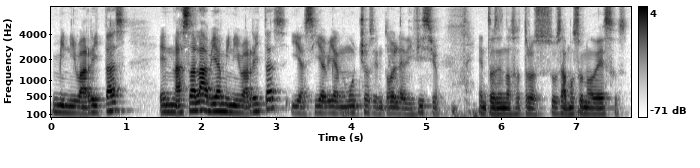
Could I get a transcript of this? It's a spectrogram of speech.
mini barritas. En la sala había mini barritas y así habían muchos en todo el edificio. Entonces nosotros usamos uno de esos.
